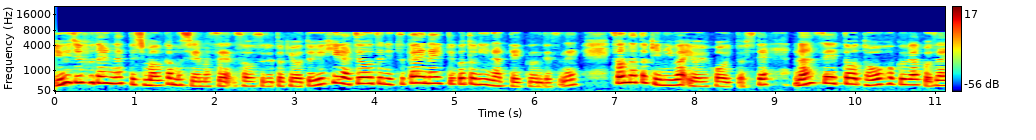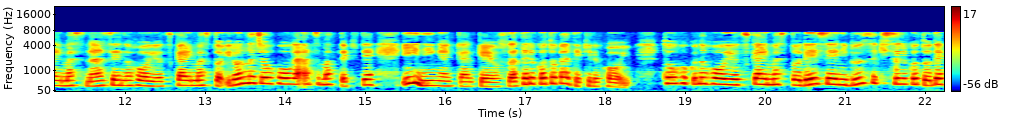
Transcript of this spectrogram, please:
優柔不断になってしまうかもしれません。そうすると今日という日が上手に使えないということになっていくんですね。そんな時には良い方位として、南西と東北がございます。南西の方位を使いますと、いろんな情報が集まってきて、いい人間関係を育てることができる方位。東北の方位を使いますと、冷静に分析すすることで、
